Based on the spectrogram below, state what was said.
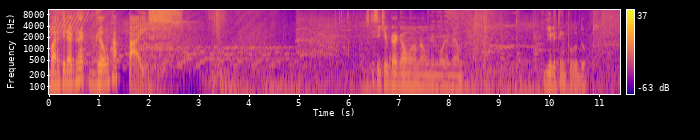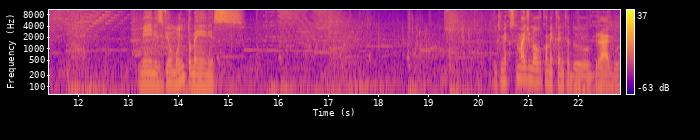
Bora virar dragão, rapaz. Esqueci que o dragão eu não me movimento. E ele tem tudo duplo. Menes, viu muito Menes. Tem que me acostumar de novo com a mecânica do Drago.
